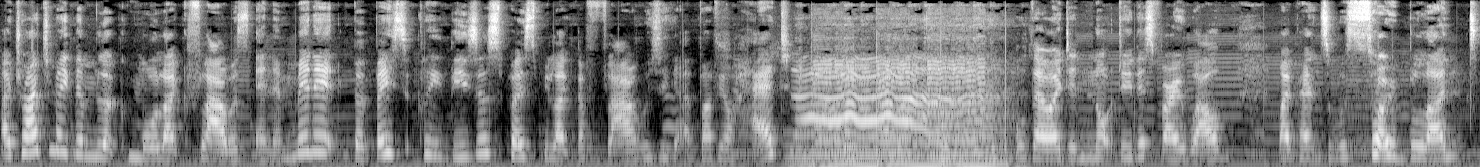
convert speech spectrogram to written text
I tried to make them look more like flowers in a minute but basically these are supposed to be like the flowers you get above your head. Although I did not do this very well, my pencil was so blunt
